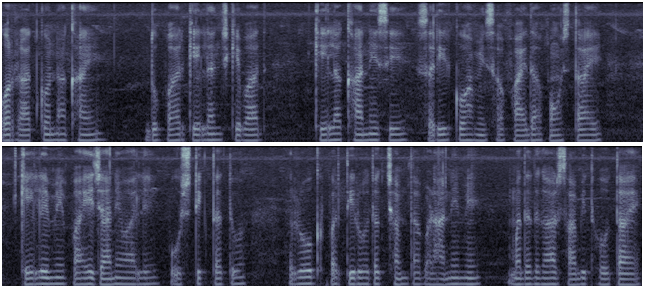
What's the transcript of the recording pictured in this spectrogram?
और रात को ना खाएँ। दोपहर के लंच के बाद केला खाने से शरीर को हमेशा फ़ायदा पहुँचता है। केले में पाए जाने वाले पौष्टिक तत्व रोग प्रतिरोधक क्षमता बढ़ाने में मददगार साबित होता है।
